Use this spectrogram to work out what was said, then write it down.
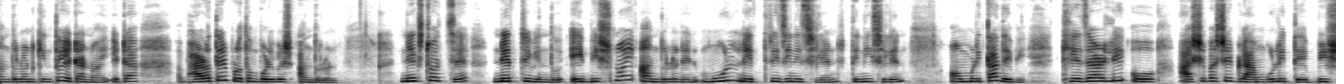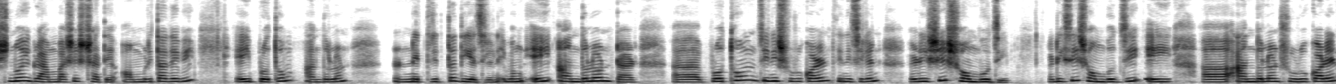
আন্দোলন কিন্তু এটা নয়, এটা ভারতের প্রথম পরিবেশ আন্দোলন। নেক্সট হচ্ছে নেতৃবৃন্দ। এই বিষ্ণুই আন্দোলনের মূল নেত্রী যিনি ছিলেন, তিনি ছিলেন অমৃতা দেবী। খেজারলি ও আশেপাশের গ্রামগুলিতে বিষ্ণুই গ্রামবাসীর সাথে অমৃতা দেবী এই প্রথম আন্দোলন নেতৃত্ব দিয়েছিলেন এবং এই আন্দোলনটার প্রথম যিনি শুরু করেন তিনি ছিলেন ঋষি শম্ভুজি। ঋষি শম্ভুজি এই আন্দোলন শুরু করেন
